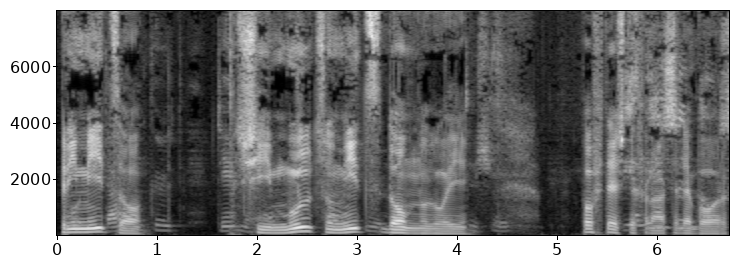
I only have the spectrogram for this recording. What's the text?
primiți-o și mulțumiți Domnului. Poftește, fratele Borg.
